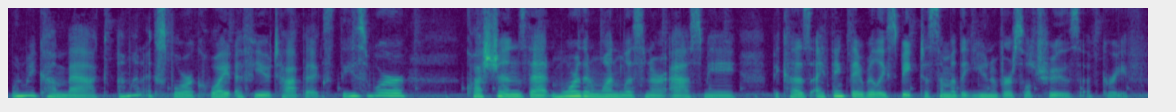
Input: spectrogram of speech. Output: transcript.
When we come back, I'm going to explore quite a few topics. These were questions that more than one listener asked me because I think they really speak to some of the universal truths of grief.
